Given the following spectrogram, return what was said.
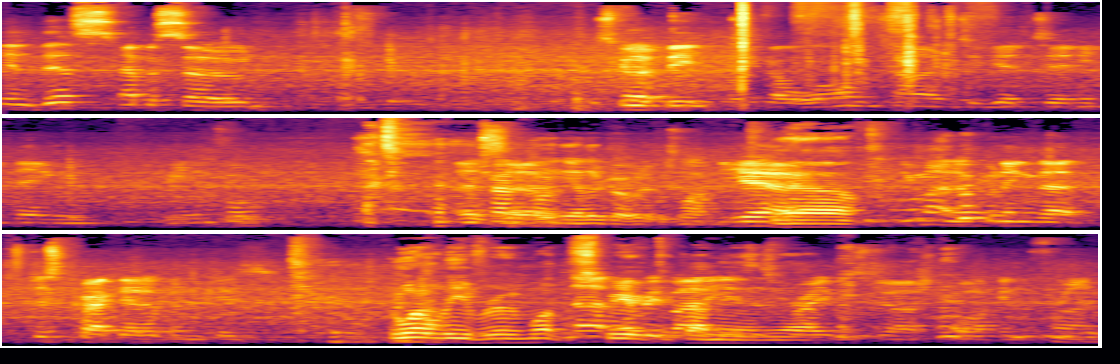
in this episode, it's going to be take a long time to get to anything meaningful. I As, tried to put in the other door, but it was locked. yeah. Yeah. Do you mind opening that? Just crack that open, please. We want to leave room, want the Not spirit to come everybody is in. as Yeah. brave as Josh to walk in the front.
